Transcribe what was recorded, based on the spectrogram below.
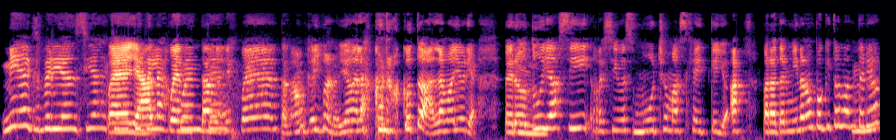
mi experiencia, Bueno, ¿quieres que te ya, las cuéntame, cuente? cuéntame. Aunque, bueno, yo me las conozco todas, la mayoría. Pero Mm. tú ya sí recibes mucho más hate que yo. Ah, para terminar un poquito lo anterior,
